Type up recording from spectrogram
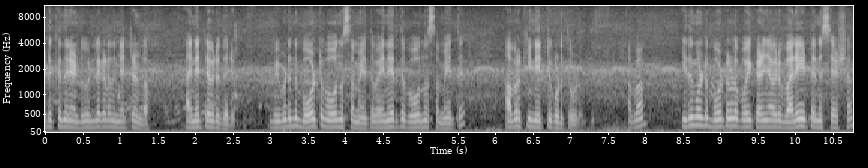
എടുക്കുന്നതിന് വേണ്ടി ഉള്ളിൽ കിടന്ന് നെറ്റ് ഉണ്ടോ ആ നെറ്റ് അവർ തരും. അപ്പോൾ ഇവിടുന്ന് ബോട്ട് പോകുന്ന സമയത്ത് വൈകുന്നേരത്ത് പോകുന്ന സമയത്ത് അവർക്ക് ഈ നെറ്റ് കൊടുത്തു വിടും. അപ്പം ഇതും കൊണ്ട് ബോട്ടുകൾ പോയി കഴിഞ്ഞാൽ അവർ വലയിട്ടതിന് ശേഷം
